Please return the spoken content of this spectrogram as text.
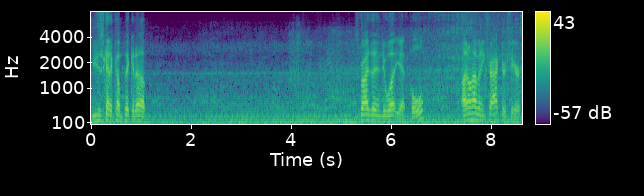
you just got to come pick it up. Surprised I didn't do what yet? Pull? I don't have any tractors here.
